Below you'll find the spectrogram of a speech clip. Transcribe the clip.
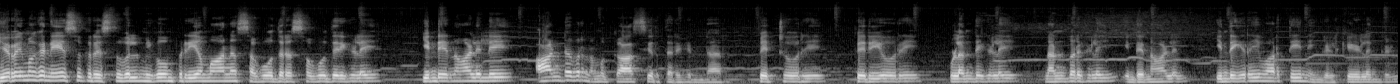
இறைமகன் இயேசு கிறிஸ்துவில் மிகவும் பிரியமான சகோதர சகோதரிகளே இன்றைய நாளிலே ஆண்டவர் நமக்கு ஆசீர் தருகின்றார். பெற்றோரே பெரியோரே குழந்தைகளே நண்பர்களே இன்றைய நாளில் இந்த இறைவார்த்தையை நீங்கள் கேளுங்கள்.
